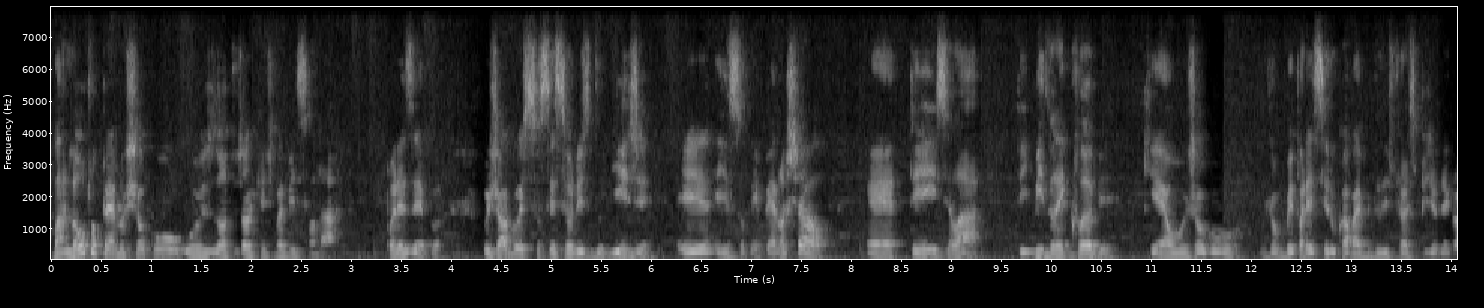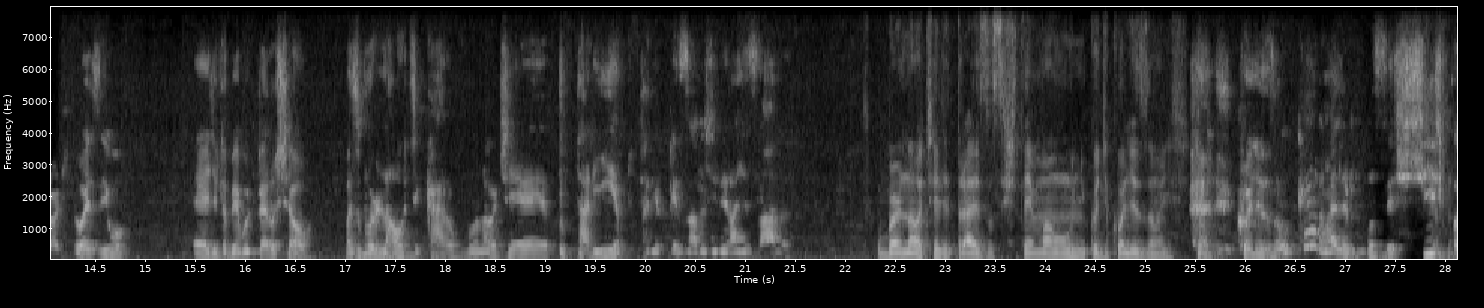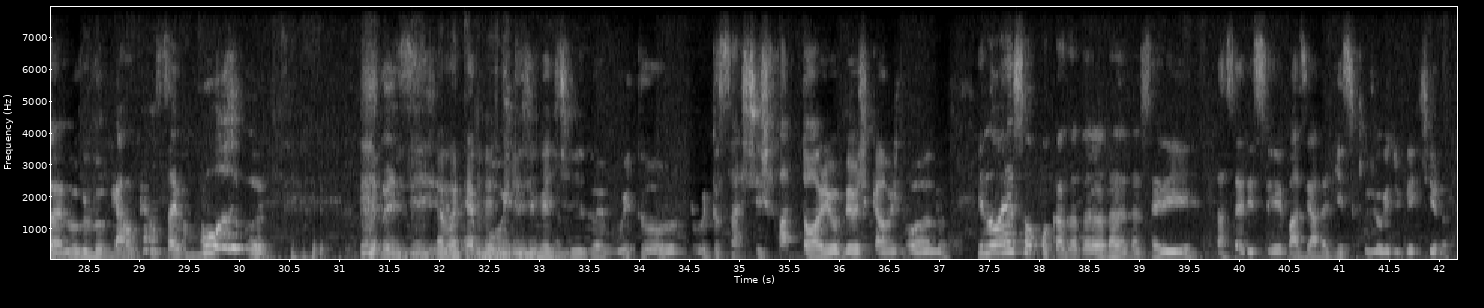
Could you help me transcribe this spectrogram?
Mas não tão pé no chão com os outros jogos que a gente vai mencionar. Por exemplo, os jogos sucessores do Need, e- eles são bem pé no chão. É, tem, sei lá, tem Midnight Club, que é um jogo, um jogo bem parecido com a vibe do Need for Speed Underground 2 e 1. É, ele também é muito pé no chão. Mas o Burnout, cara, o Burnout é putaria, putaria pesada, generalizada. O Burnout ele traz o sistema único de colisões. Colisão, caralho, você chispa no, no carro, o carro sai voando. Não existe. É muito divertido. muito divertido, é muito, é muito satisfatório ver os carros voando. E não é só por causa do- da, da série da série ser baseada nisso que o jogo é divertido.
